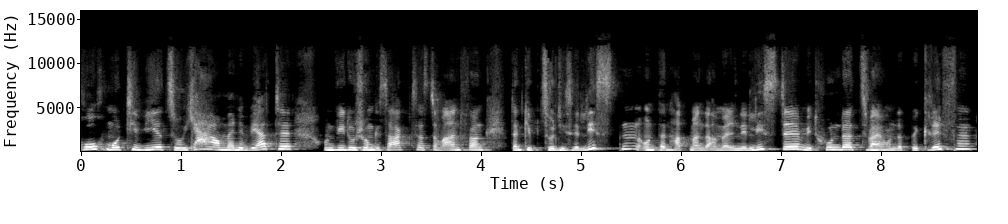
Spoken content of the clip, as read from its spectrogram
hoch motiviert, so ja, meine Werte. Und wie du schon gesagt hast am Anfang, dann gibt's so diese Listen und dann hat man da mal eine Liste mit 100, 200 Begriffen.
